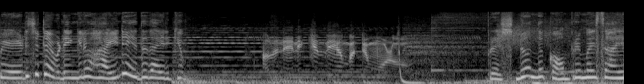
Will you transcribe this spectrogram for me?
പേടിച്ചിട്ട് എവിടെയെങ്കിലും ഹൈഡ് ചെയ്തതായിരിക്കും. പ്രശ്നം ഒന്ന് കോംപ്രമൈസ് ആയ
